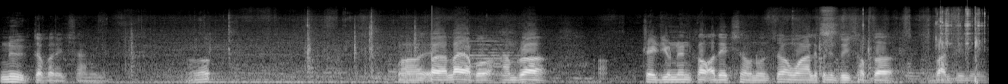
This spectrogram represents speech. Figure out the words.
नियुक्त गरेको छ हामीले। लाई अब हाम्रा ट्रेड युनियनका अध्यक्ष हुनुहुन्छ। उहाँले पनि दुई शब्द राखिदिनुहुन्छ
